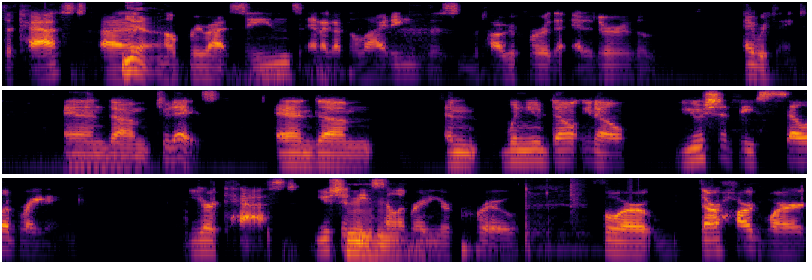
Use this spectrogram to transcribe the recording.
the cast, I Yeah. helped rewrite scenes, and I got the lighting, the cinematographer, the editor, the everything, and um, two days and um and when you don't you know you should be celebrating your cast you should be Mhm. celebrating your crew for their hard work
